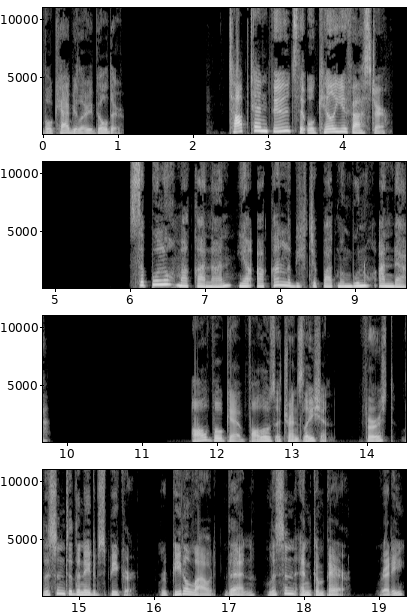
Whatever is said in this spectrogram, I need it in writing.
Vocabulary Builder. Top 10 foods that will kill you faster. 10 makanan yang akan lebih cepat membunuh Anda. All vocab follows a translation. First, listen to the native speaker. Repeat aloud, then, listen and compare. Ready?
